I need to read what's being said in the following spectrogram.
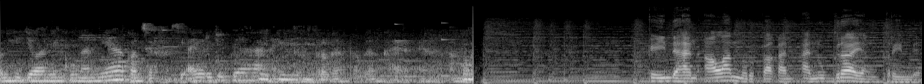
penghijauan lingkungannya, konservasi air juga, uh, nah itu program-program KRL keindahan alam merupakan anugerah yang terindah.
